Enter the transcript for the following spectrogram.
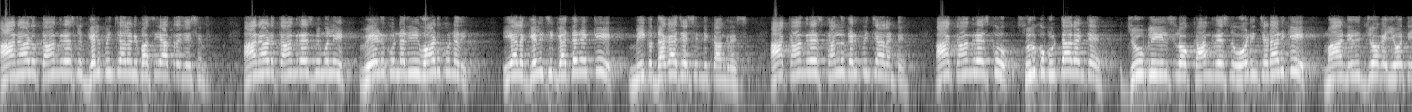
ఆనాడు కాంగ్రెస్ను గెలిపించాలని బస్సు యాత్ర చేసిండ్రు. ఆనాడు కాంగ్రెస్ మిమ్మల్ని వేడుకున్నది వాడుకున్నది. ఇవాళ గెలిచి గద్దెనెక్కి మీకు దగా చేసింది కాంగ్రెస్. ఆ కాంగ్రెస్ కళ్ళు తెరిపించాలంటే ఆ కాంగ్రెస్కు సురుకు పుట్టాలంటే జూబ్లీ హిల్స్లో కాంగ్రెస్ను ఓడించడానికి మా నిరుద్యోగ యువతి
